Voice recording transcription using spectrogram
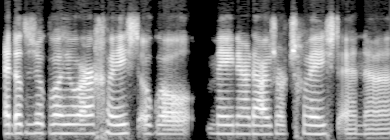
en dat is ook wel heel erg geweest. Ook wel mee naar de huisarts geweest. En eh,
